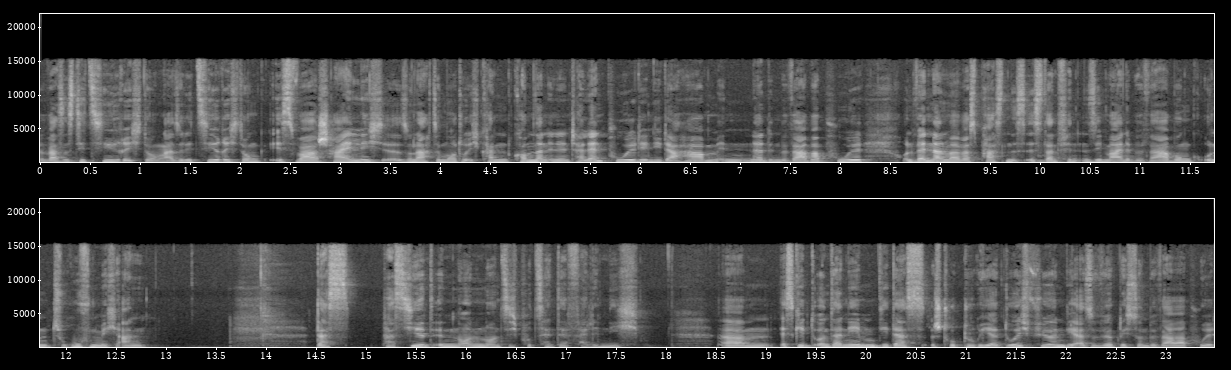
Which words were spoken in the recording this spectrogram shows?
was ist die Zielrichtung? Also die Zielrichtung ist wahrscheinlich äh, so nach dem Motto, ich kann komme dann in den Talentpool, den die da haben, in ne, den Bewerberpool. Und wenn dann mal was Passendes ist, dann finden sie meine Bewerbung und rufen mich an. Das passiert in 99 Prozent der Fälle nicht. Ähm, es gibt Unternehmen, die das strukturiert durchführen, die also wirklich so einen Bewerberpool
